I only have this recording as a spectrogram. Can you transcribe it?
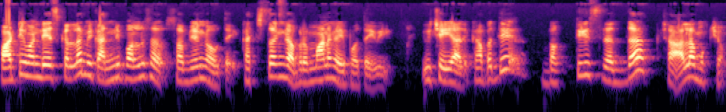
ఫార్టీ వన్ డేస్ కల్లా మీకు అన్ని పనులు స- సవ్యంగా అవుతాయి. ఖచ్చితంగా బ్రహ్మాండంగా అయిపోతాయి ఇవి. ఇవి చేయాలి. కాకపోతే భక్తి శ్రద్ధ చాలా ముఖ్యం.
